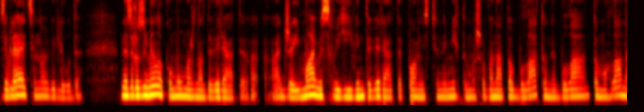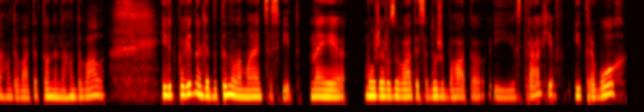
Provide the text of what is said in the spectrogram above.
З'являються нові люди. Незрозуміло, кому можна довіряти, адже і мамі своїй він довіряти повністю не міг, тому що вона то була, то не була, то могла нагодувати, то не нагодувала. І відповідно для дитини ламається світ. В неї може розвиватися дуже багато і страхів, і тривог,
